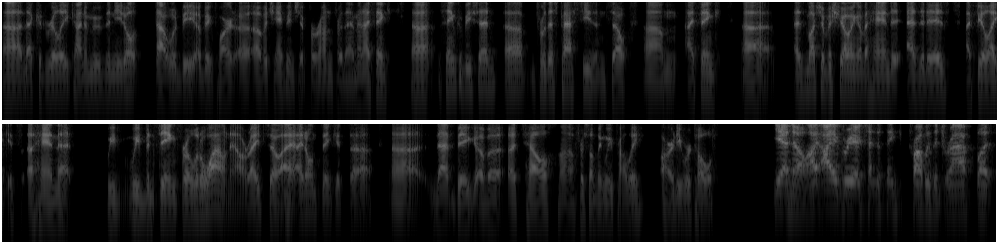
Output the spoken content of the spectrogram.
uh, that could really kind of move the needle, that would be a big part uh, of a championship for run for them. And I think uh, same could be said uh, for this past season. So um, I think as much of a showing of a hand as it is, I feel like it's a hand that we've we've been seeing for a little while now, right? So I, mm-hmm. I don't think it's uh, uh, that big of a, a tell uh, for something we probably already were told. Yeah, no, I, I agree. I tend to think probably the draft, but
